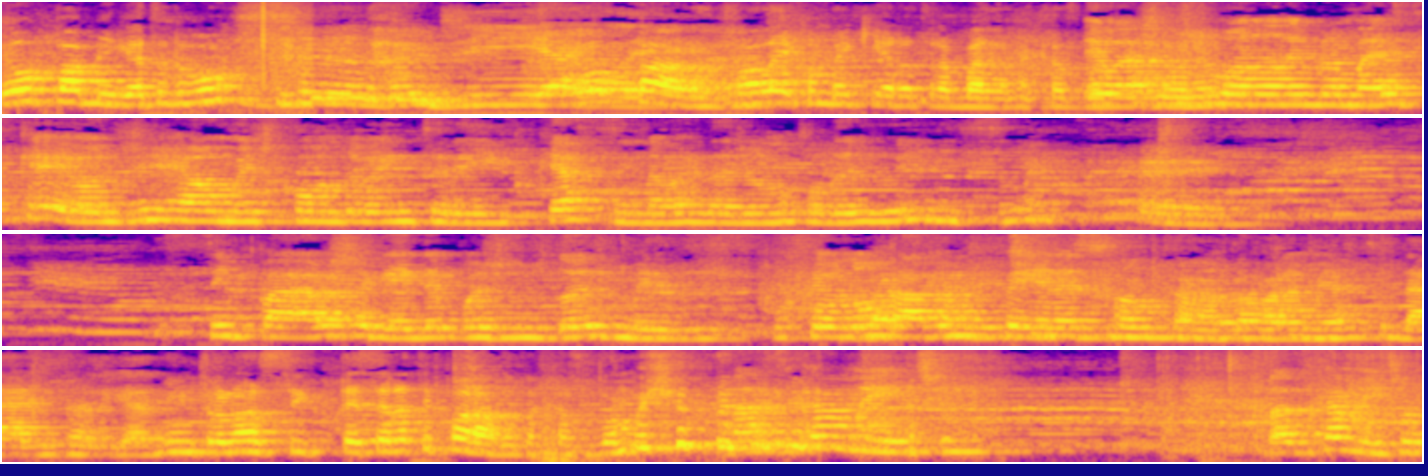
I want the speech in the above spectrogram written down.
Opa, amiga, tudo bom? Bom dia, Opa, galera. fala aí como é que era trabalhar na casa Eu da acho que Joana. Joana lembra mais que eu de realmente quando eu entrei. Porque assim, na verdade, eu não tô desde o início, né? É. Sim, pá, eu cheguei depois de uns dois meses. Porque eu não tava em feira de Santana, eu tava na minha cidade, tá ligado? Entrou na se- terceira temporada da casa da mãe. Basicamente. Basicamente, eu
